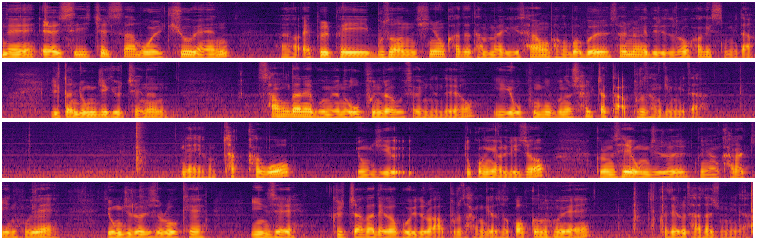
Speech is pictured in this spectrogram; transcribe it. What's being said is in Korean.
네, LC7351QN 어, 애플페이 무선 신용카드 단말기 사용 방법을 설명해 드리도록 하겠습니다. 일단 용지 교체는 상단에 보면 오픈이라고 써 있는데요. 이 오픈 부분을 살짝 다 앞으로 당깁니다. 네, 그럼 탁 하고 용지 뚜껑이 열리죠. 그럼 새 용지를 그냥 갈아 낀 후에 용지를 이렇게 인쇄 글자가 내가 보이도록 앞으로 당겨서 꺾은 후에 그대로 닫아줍니다.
